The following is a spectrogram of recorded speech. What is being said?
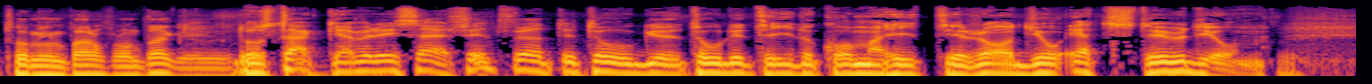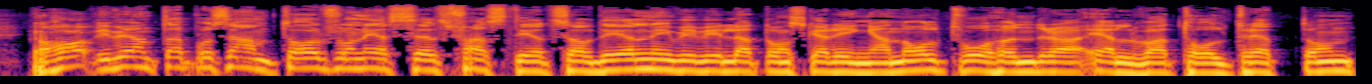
ta min barn från dagen. Då tackar vi dig särskilt för att det tog, tog dig tid att komma hit till Radio 1-studion. Jaha, vi väntar på samtal från SLs fastighetsavdelning. Vi vill att de ska ringa 0211 12 13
